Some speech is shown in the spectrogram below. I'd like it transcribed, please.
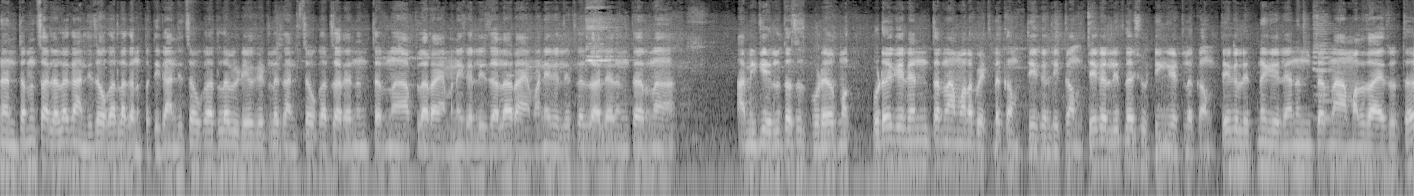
नंतर चाललेला गांधी चौकातला गणपती. गांधी चौकातला व्हिडिओ घेतला. गांधी चौकात झाल्यानंतर ना आपला रायमाने गल्ली झाला. रायमाने गल्लीतलं झाल्यानंतर ना आम्ही गेलो तसंच पुढे. मग पुढे गेल्यानंतर ना आम्हाला भेटलं कमते गल्ली. कमते गल्लीतलं शूटिंग घेतलं. कमते गल्लीतनं गेल्यानंतर ना आम्हाला जायचं होतं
